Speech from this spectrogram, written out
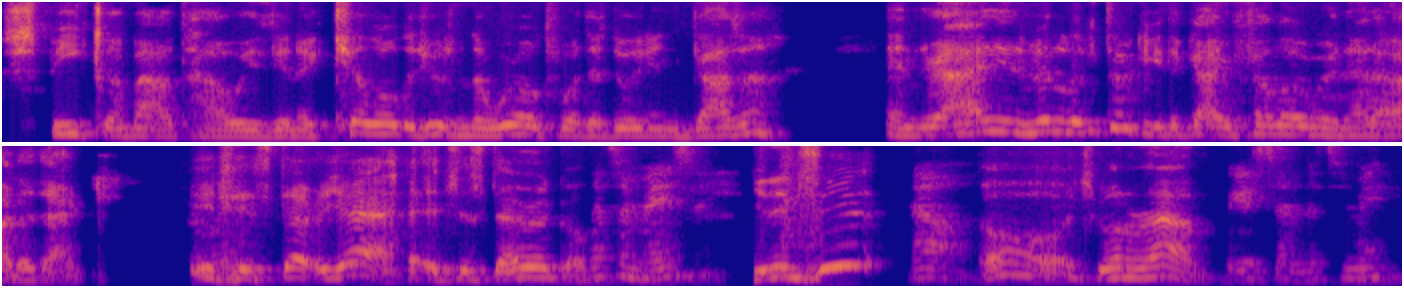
speak about how he's going to kill all the Jews in the world for what they're doing in Gaza. And right in the middle of Turkey, the guy fell over and had a heart attack. It's hysterical. Yeah, it's hysterical. That's amazing. You didn't see it? No, Oh, it's going around. will you send it to me?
